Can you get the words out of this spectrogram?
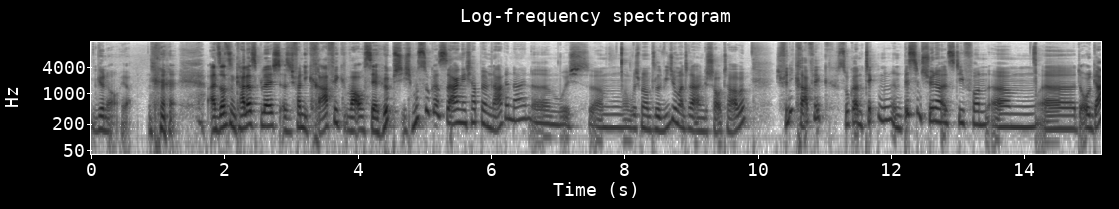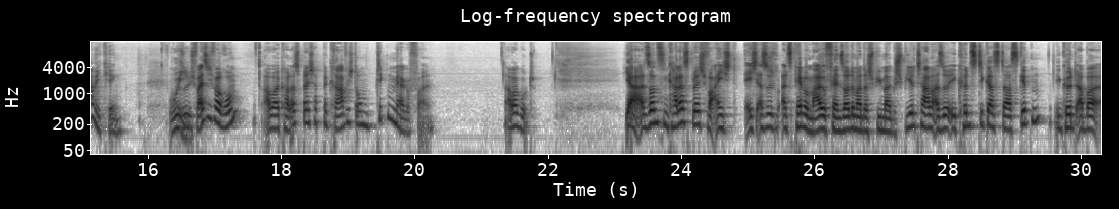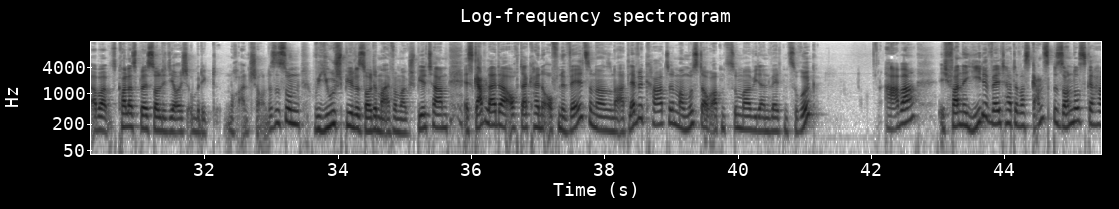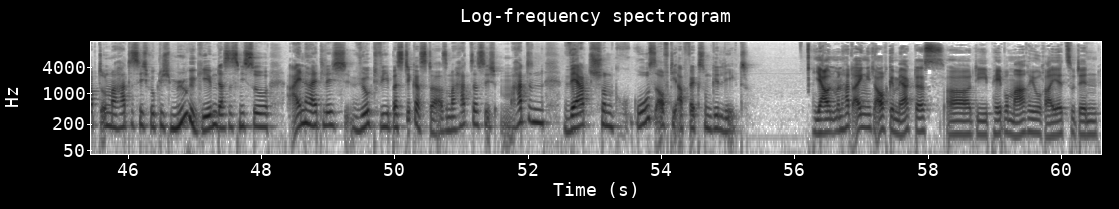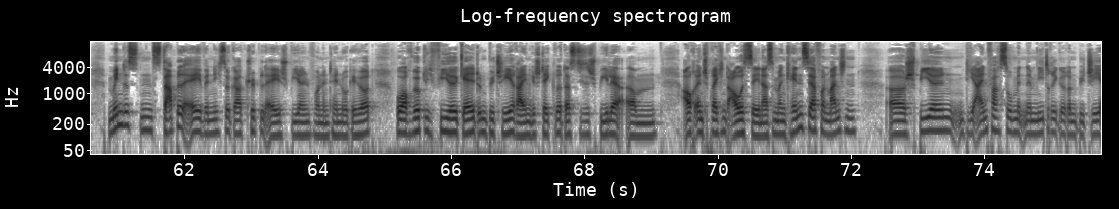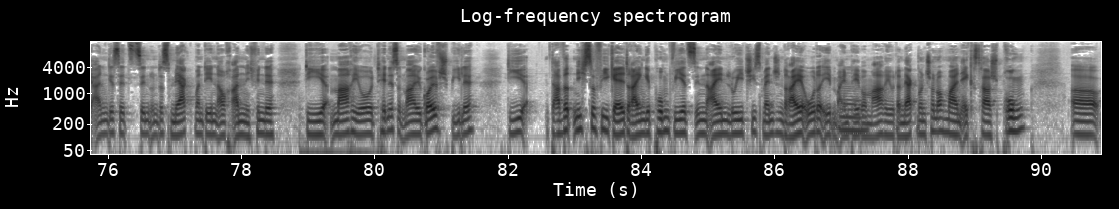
Genau, ja. Ansonsten Color Splash, also ich fand die Grafik war auch sehr hübsch. Ich muss sogar sagen, ich habe im Nachhinein, äh, wo, ich, ähm, wo ich mir ein bisschen Videomaterial angeschaut habe, ich finde die Grafik sogar einen Ticken ein bisschen schöner als die von ähm, äh, The Origami King. Ui. Also ich weiß nicht warum, aber Color Splash hat mir grafisch doch einen Ticken mehr gefallen. Aber gut. Ja, ansonsten Color Splash war eigentlich echt, also als Paper Mario Fan sollte man das Spiel mal gespielt haben. Also ihr könnt Stickers da skippen, ihr könnt aber, aber Color Splash solltet ihr euch unbedingt noch anschauen. Das ist so ein Wii U Spiel, das sollte man einfach mal gespielt haben. Es gab leider auch da keine offene Welt, sondern so eine Art Levelkarte. Man musste auch ab und zu mal wieder in Welten zurück. Aber ich fand, jede Welt hatte was ganz Besonderes gehabt und man hatte sich wirklich Mühe gegeben, dass es nicht so einheitlich wirkt wie bei Stickerstar. Also man hat das sich, man hat den Wert schon groß auf die Abwechslung gelegt. Ja, und man hat eigentlich auch gemerkt, dass äh, die Paper Mario-Reihe zu den mindestens Double A, wenn nicht sogar Triple A-Spielen von Nintendo gehört, wo auch wirklich viel Geld und Budget reingesteckt wird, dass diese Spiele ähm, auch entsprechend aussehen. Also man kennt es ja von manchen äh, Spielen, die einfach so mit einem niedrigeren Budget angesetzt sind und das merkt man denen auch an. Ich finde, die Mario Tennis und Mario Golf Spiele, die da wird nicht so viel Geld reingepumpt wie jetzt in ein Luigi's Mansion 3 oder eben ein mhm. Paper Mario. Da merkt man schon noch mal einen extra Sprung. Äh,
